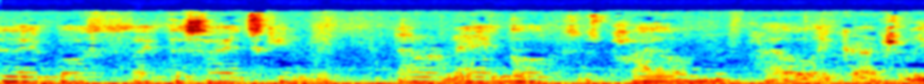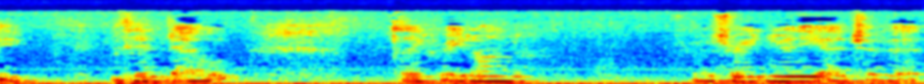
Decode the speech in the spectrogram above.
they both like the sides came like down on an angle, just pile and pile like gradually thinned out, like right on. It was right near the edge of it.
